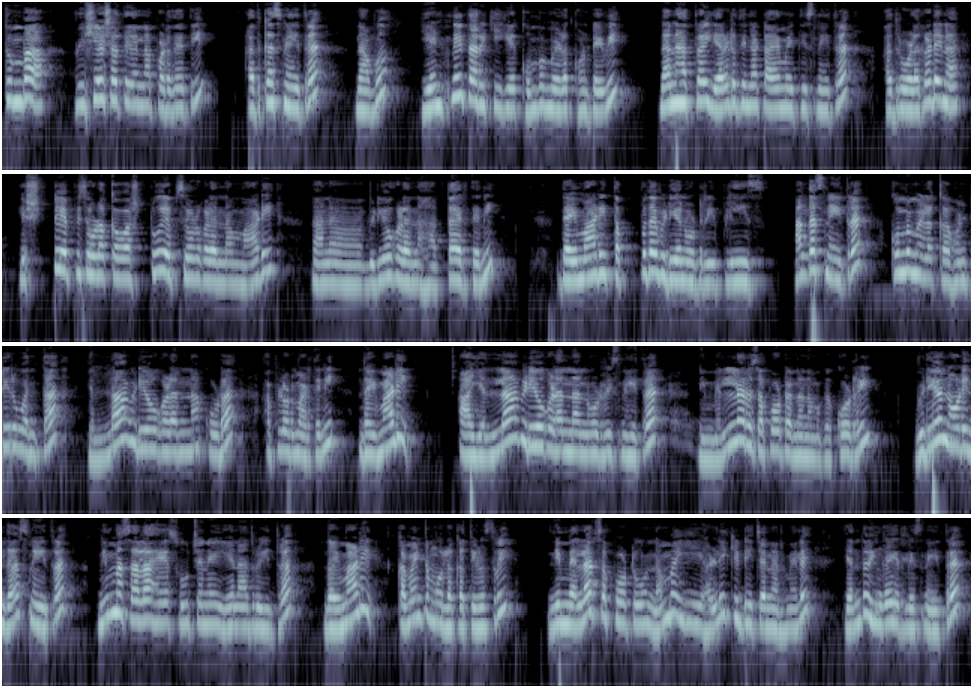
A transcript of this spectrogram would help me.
ತುಂಬಾ ವಿಶೇಷತೆಯನ್ನ ಪಡೆದೈತಿ. ಅದಕ್ಕೆ ಸ್ನೇಹಿತರೆ, ನಾವು ಎಂಟನೇ ತಾರೀಕಿಗೆ ಕುಂಭಮೇಳಕ್ಕೆ ಹೊಂಟೇವಿ. ನನ್ನ ಹತ್ರ ಎರಡು ದಿನ ಟೈಮ್ ಐತಿ ಸ್ನೇಹಿತರೆ. ಅದ್ರೊಳಗಡೆನ ಎಷ್ಟು ಎಪಿಸೋಡ್ ಅಕ್ಕವ ಅಷ್ಟು ಎಪಿಸೋಡ್ಗಳನ್ನು ಮಾಡಿ ನಾನು ವಿಡಿಯೋಗಳನ್ನ ಹಾಕ್ತಾ ಇರ್ತೇನೆ. ದಯಮಾಡಿ ತಪ್ಪದ ವಿಡಿಯೋ ನೋಡ್ರಿ ಪ್ಲೀಸ್ ಅಂತ ಸ್ನೇಹಿತರೆ, ಕುಂಭಮೇಳಕ್ಕೆ ಹೊಂಟಿರುವಂತ ಎಲ್ಲಾ ವಿಡಿಯೋಗಳನ್ನ ಕೂಡ ಅಪ್ಲೋಡ್ ಮಾಡ್ತೀನಿ. ದಯಮಾಡಿ ಆ ಎಲ್ಲಾ ವಿಡಿಯೋಗಳನ್ನ ನೋಡ್ರಿ ಸ್ನೇಹಿತರೆ. ನಿಮ್ಮೆಲ್ಲರ ಸಪೋರ್ಟ್ ಅನ್ನ ನಮಗೆ ಕೊಡ್ರಿ. ವಿಡಿಯೋ ನೋಡಿಂದ ಸ್ನೇಹಿತರೆ, ನಿಮ್ಮ ಸಲಹೆ, ಸೂಚನೆ ಏನಾದರೂ ಇದ್ರೆ ದಯಮಾಡಿ ಕಮೆಂಟ್ ಮೂಲಕ ತಿಳಿಸ್ರಿ. ನಿಮ್ಮೆಲ್ಲ ಸಪೋರ್ಟು ನಮ್ಮ ಈ ಹಳ್ಳಿ ಕಿಡ್ಡಿ ಚಾನಲ್ ಮೇಲೆ ಎಂದು ಹಿಂಗೆ ಇರ್ಲಿ ಸ್ನೇಹಿತರೆ.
